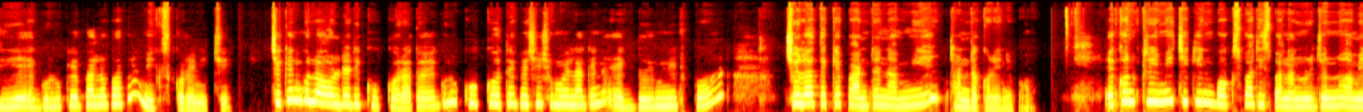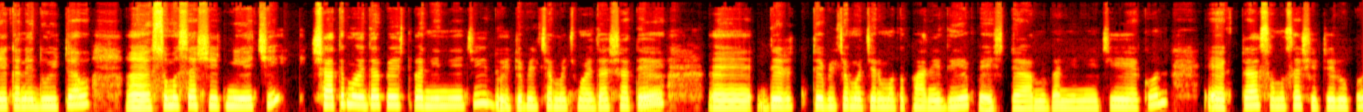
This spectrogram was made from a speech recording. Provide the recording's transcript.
দিয়ে এগুলোকে ভালোভাবে মিক্স করে নিচ্ছি। চিকেনগুলো অলরেডি কুক করা, তো এগুলো কুক করতে বেশি সময় লাগে না, এক দুই মিনিট পর চুলা থেকে পানটা নামিয়ে ঠান্ডা করে নেব। এখন ক্রিমি চিকেন বক্স পাটিস বানানোর জন্য আমি এখানে দুইটা সমোসা শিট নিয়েছি। সাথে ময়দার পেস্ট বানিয়ে নিয়েছি। দুই টেবিল চামচ ময়দার সাথে দেড় টেবিল চামচের মতো পানি দিয়ে পেস্টটা আমি বানিয়ে নিয়েছি। এখন একটা সমোসা শিটের উপর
